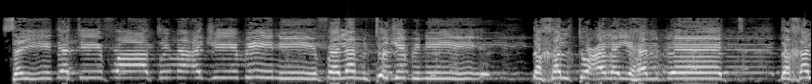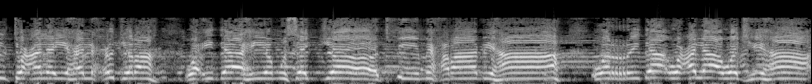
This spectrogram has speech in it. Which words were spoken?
سيدتي فاطمة أجيبيني فلم تجبني. دخلت عليها البيت. دخلت عليها الحجرة وإذا هي مسجات في محرابها والرداء على وجهها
